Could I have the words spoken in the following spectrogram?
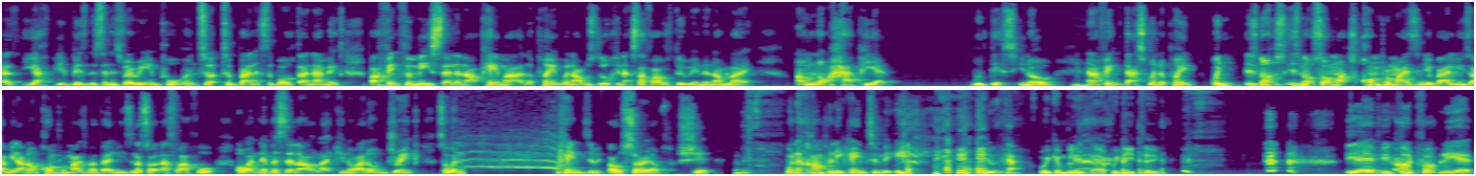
as you have to be a business, and it's very important to, to balance the both dynamics. But I think mm. for me, selling out came out at the point when I was looking at stuff I was doing, and I'm like, I'm not happy at with this, you know. Mm-hmm. And I think that's when the point when it's not it's not so much compromising your values. I mean, I don't compromise my values, and so that's why I thought, oh, I'd never sell out. Like you know, I don't drink. So when came to me, oh, sorry, oh, shit. When a company came to me, do a ca- We can bleep that if we need to. Yeah, if you could probably, yeah.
